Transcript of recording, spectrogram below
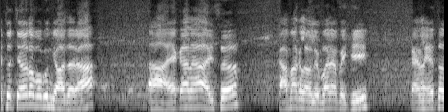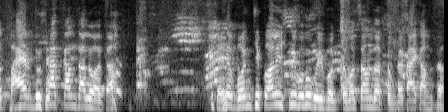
तो चेहरा बघून घ्यावा जरा. हा एका ना आयचं कामाक लावले बऱ्यापैकी. कारण याचं बाहेर दुसराच काम चालू होता. त्याच्या फोनची कॉल हिस्ट्री बघू बघू फक्त. मग समजत तुमका काय कामचं.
